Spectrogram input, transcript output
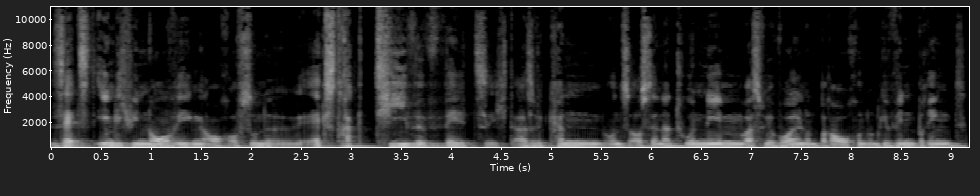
setzt ähnlich wie Norwegen auch auf so eine extraktive Weltsicht. Also wir können uns aus der Natur nehmen, was wir wollen und brauchen und gewinnbringend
